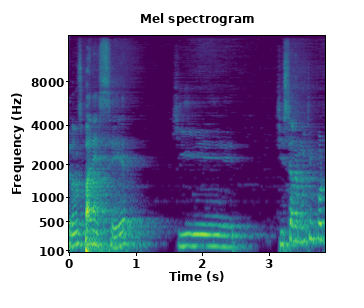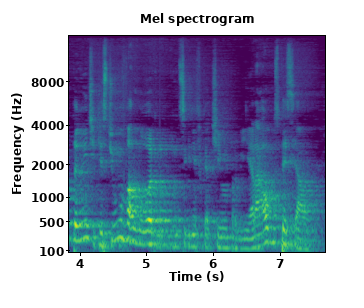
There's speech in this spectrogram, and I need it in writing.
transparecer que, que isso era muito importante, que isso tinha um valor muito significativo para mim, era algo especial.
